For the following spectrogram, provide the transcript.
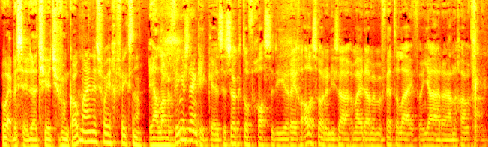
Hoe hebben ze dat shirtje van Koopmijners voor je gefixt dan? Ja, lange vingers denk ik. Het zijn zulke toffe gasten die eh, regelen alles zo. En die zagen mij daar met mijn vette lijf een jaar eh, aan de gang gaan.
